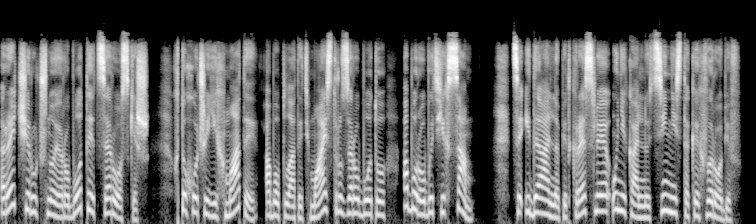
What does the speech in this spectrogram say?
речі ручної роботи – це розкіш. Хто хоче їх мати, або платить майстру за роботу, або робить їх сам. Це ідеально підкреслює унікальну цінність таких виробів.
